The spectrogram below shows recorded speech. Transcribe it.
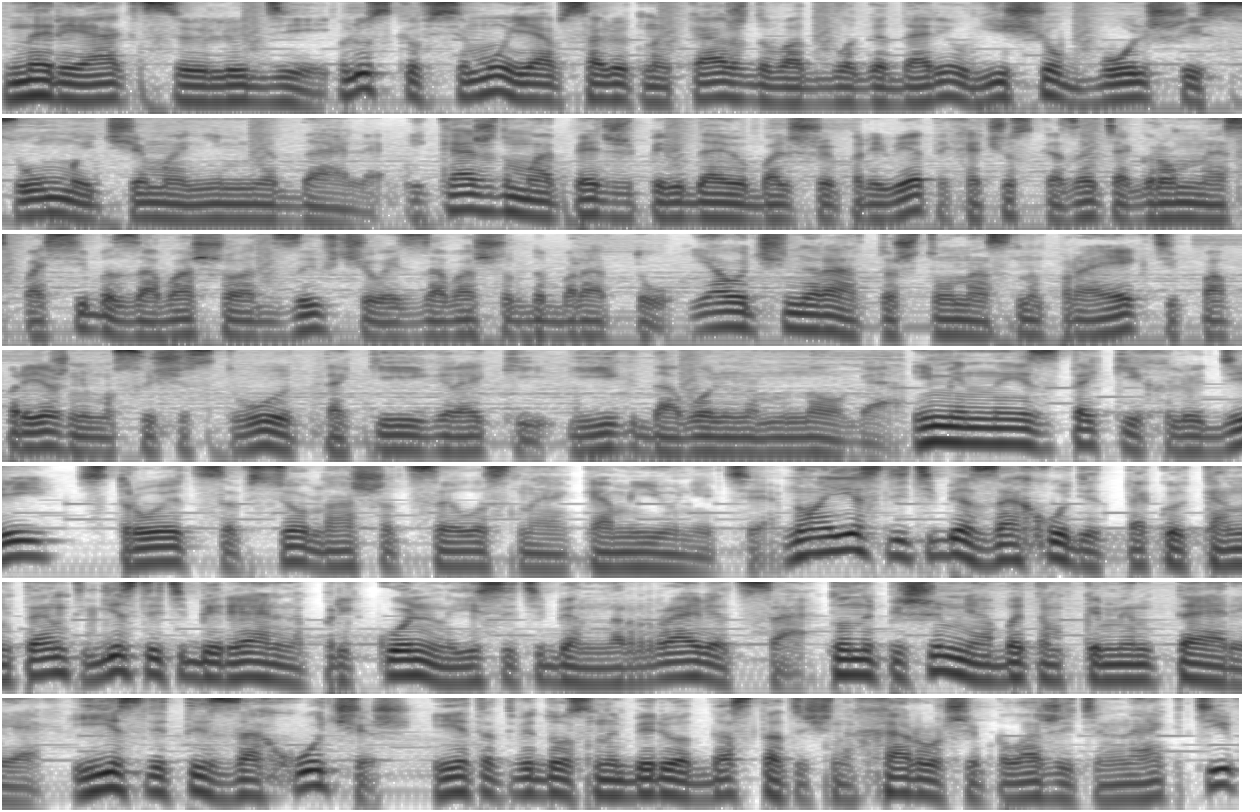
на реакцию людей. Плюс ко всему я абсолютно каждого отблагодарил еще большей суммой, чем они мне дали. И каждому опять же передаю большой привет и хочу сказать огромное спасибо за вашу отзывчивость, за вашу доброту. Я очень рад, то, что у нас на проекте по-прежнему существуют такие игроки, и их довольно много. Именно из таких людей строится все наше целостное комьюнити. Ну а если тебе заходит такой контент, если тебе реально прикольно, если тебе нравится, то напиши мне об этом в комментариях. И если ты захочешь, и этот видос наберет достаточно хороший положительный актив,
